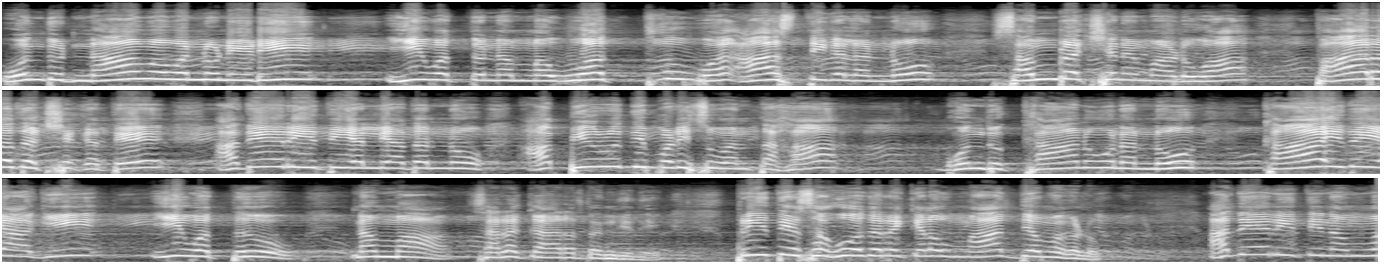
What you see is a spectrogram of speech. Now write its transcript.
ಒಂದು ನಾಮವನ್ನು ನೀಡಿ ಇವತ್ತು ನಮ್ಮ ಒತ್ತು ಆಸ್ತಿಗಳನ್ನು ಸಂರಕ್ಷಣೆ ಮಾಡುವ ಪಾರದರ್ಶಕತೆ, ಅದೇ ರೀತಿಯಲ್ಲಿ ಅದನ್ನು ಅಭಿವೃದ್ಧಿಪಡಿಸುವಂತಹ ಒಂದು ಕಾನೂನನ್ನು ಕಾಯ್ದೆಯಾಗಿ ಇವತ್ತು ನಮ್ಮ ಸರಕಾರ ತಂದಿದೆ. ಪ್ರೀತಿಯ ಸಹೋದರ, ಕೆಲವು ಮಾಧ್ಯಮಗಳು ಅದೇ ರೀತಿ ನಮ್ಮ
